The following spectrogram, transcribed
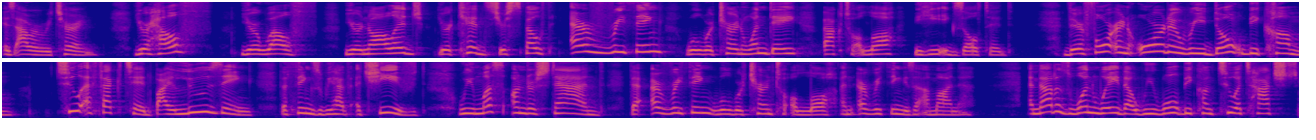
is our return. Your health, your wealth, your knowledge, your kids, your spouse, everything will return one day back to Allah, be He exalted. Therefore, in order we don't become too affected by losing the things we have achieved, we must understand that everything will return to Allah and everything is an amana. And that is one way that we won't become too attached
